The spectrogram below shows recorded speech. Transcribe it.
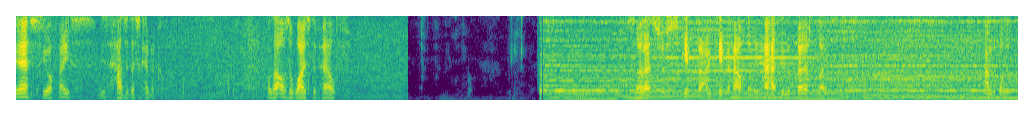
Yes, your face is a hazardous chemical. Well, that was a waste of health. So let's just skip that and keep the health that we had in the first place. And the bullets.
